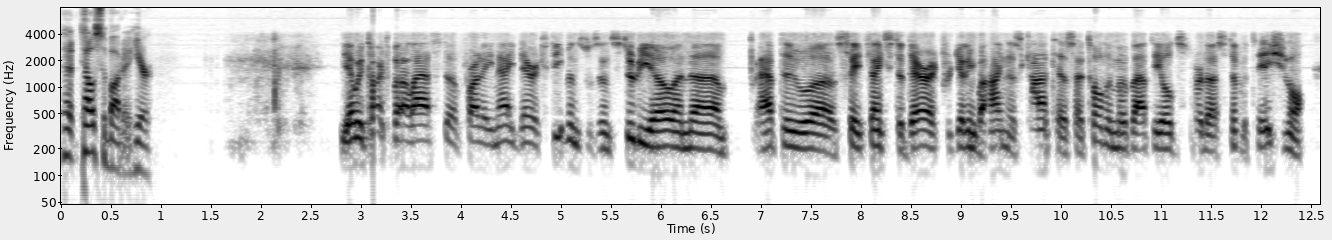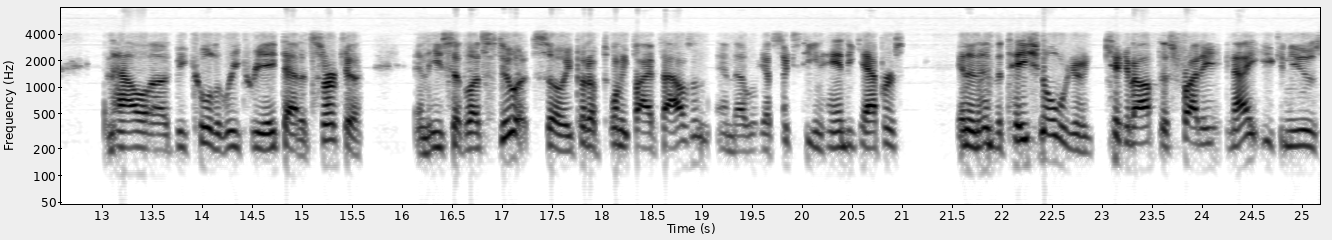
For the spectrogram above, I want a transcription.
t- tell us about it here. Yeah, we talked about last uh, Friday night. Derek Stevens was in studio, and uh, I have to uh, say thanks to Derek for getting behind this contest. I told him about the old Stardust Invitational and how uh, it'd be cool to recreate that at Circa, and he said, "Let's do it." So he put up twenty five thousand, and uh, we got sixteen handicappers in an invitational. We're going to kick it off this Friday night. You can use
